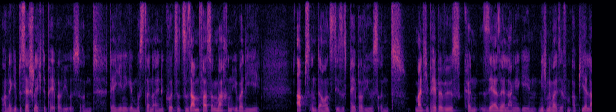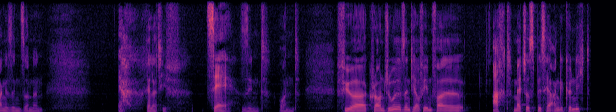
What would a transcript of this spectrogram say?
und da gibt es sehr schlechte Pay-Per-Views. Und derjenige muss dann eine kurze Zusammenfassung machen über die Ups und Downs dieses Pay-Per-Views. Und manche Pay-Per-Views können sehr, sehr lange gehen. Nicht nur, weil sie auf dem Papier lange sind, sondern ja, relativ zäh sind. Und für Crown Jewel sind hier auf jeden Fall acht Matches bisher angekündigt.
